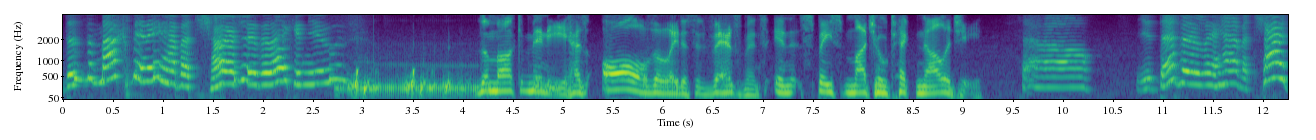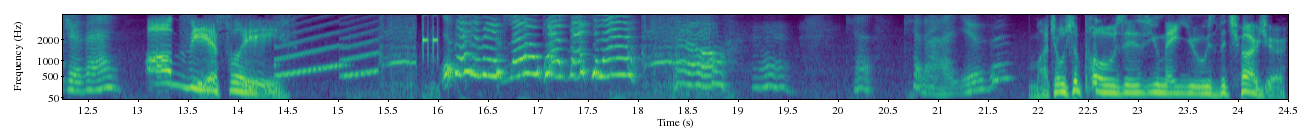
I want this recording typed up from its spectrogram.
does the Mach Mini have a charger that I can use? The Mach Mini has all the latest advancements in space macho technology. So, you definitely have a charger then. Obviously! Your battery is low, Count Vacula! Oh, so, can, can I use it? Macho supposes you may use the charger.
